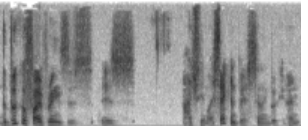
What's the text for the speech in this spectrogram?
the Book of Five Rings is is actually my second best-selling book, and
